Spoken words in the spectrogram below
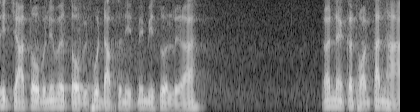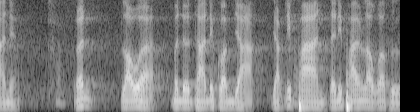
นิจฉาโตบรินิพพโตเป็นผู้ดับสนิทไม่มีส่วนเหลือแล้วเนี่ยก็ถอนตันหาเนี่ยค่ะเพราะฉะนั้นเราอะมันเดินทางด้วยความอยากอยากนิพพาน แต่นิพพานของเราก็คือ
